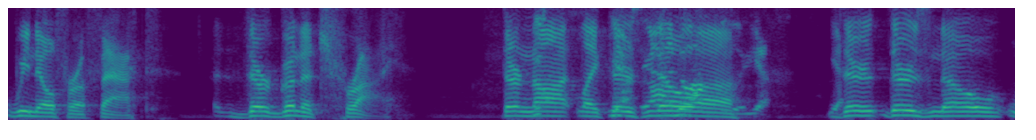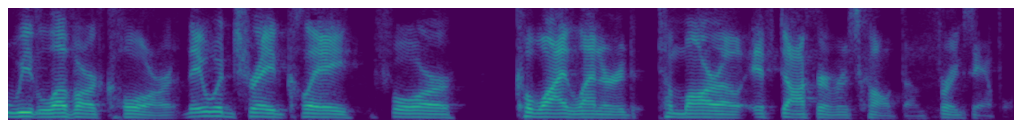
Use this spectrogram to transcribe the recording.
we know for a fact: they're gonna try. They're not yes, like there's yeah, no. uh, yes. Yeah. There, there's no. We love our core. They would trade Klay for Kawhi Leonard tomorrow if Doc Rivers called them, for example.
